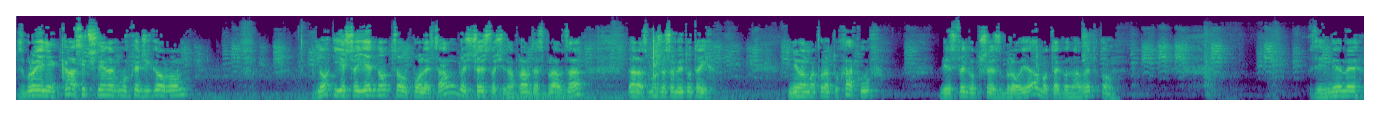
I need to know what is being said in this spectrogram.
Zbrojenie klasycznie na główkę jigową. No i jeszcze jedno, co polecam, dość często się naprawdę sprawdza. Zaraz, może sobie tutaj, nie mam akurat tu haków, więc tego przezbroję, albo tego nawet, o. Zdejmiemy.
